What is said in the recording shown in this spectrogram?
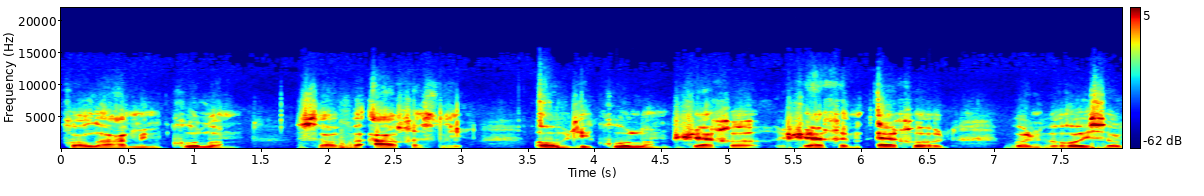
קולאם אין קולום סאָפאַ אחסלי אויף די קולום שייך שייך איך קול און בויסן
